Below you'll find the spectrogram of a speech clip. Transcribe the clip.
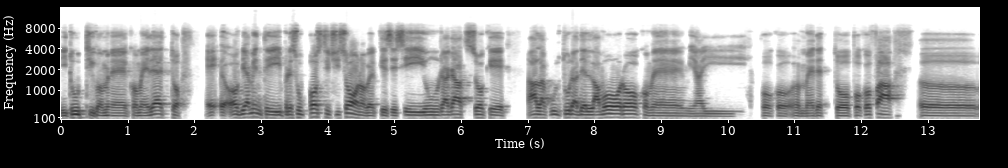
di tutti, come, come hai detto. E ovviamente i presupposti ci sono perché se sei un ragazzo che alla cultura del lavoro, come mi hai, poco, mi hai detto poco fa, eh,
